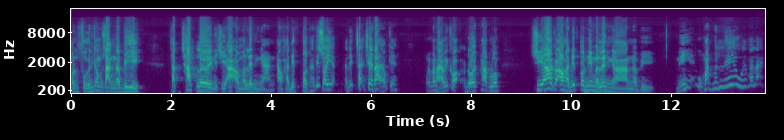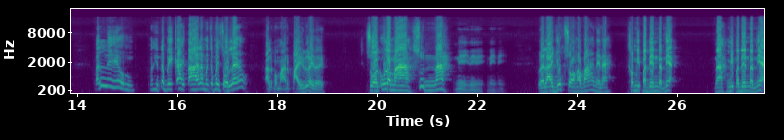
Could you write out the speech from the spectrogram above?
มันฝืนคำสั่งนบี ชัดๆเลยนี่ชีอาเอามาเล่นงาน เอาหะดิษต้นหะดิษซอยหะดิษเชื่อได้โอเคไม่ปัญหาวิเคราะห์โดยภาพรวม ชีอาก็เอาหะดิษต้นนี้มาเล่นงานนบี นี่อุมัตมันเลวมันอะไรมันเลวมันเห็นนบีใกล้ตายแล้วมันก็ไม่สนแล้วอะไรประมาณนั้นไปเรื่อยเลย ส่วนอุลามาซุนนะนี่นี่นี่นี่เวลายุคซอฮาบะเนี่ยนะเขามีประเด็นแบบเนี้ยนะมีประเด็นแบบเนี้ย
